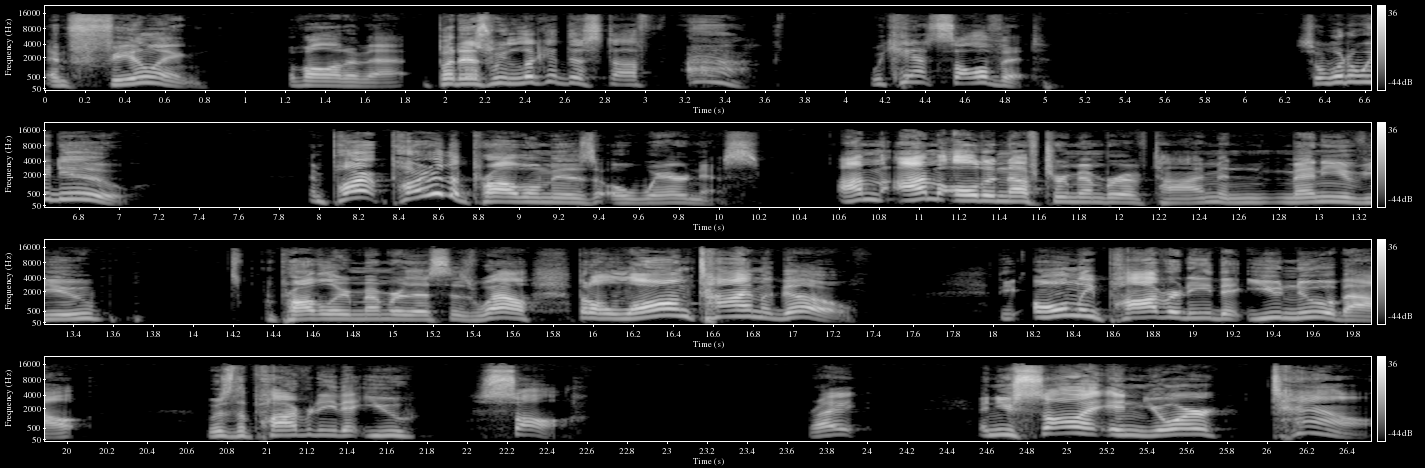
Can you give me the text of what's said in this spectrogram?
and feeling of all of that. But as we look at this stuff, ah, we can't solve it. So what do we do? And part, part of the problem is awareness. I'm, I'm old enough to remember of time, and many of you probably remember this as well. But a long time ago, the only poverty that you knew about was the poverty that you saw, right? And you saw it in your town,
